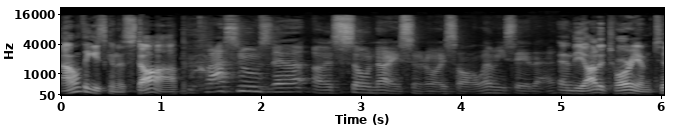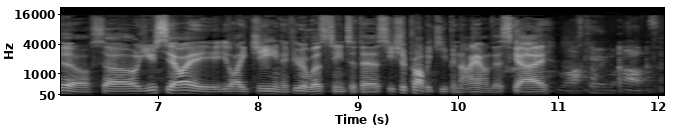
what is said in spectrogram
I don't think he's gonna stop. The classrooms there are so nice in Royce Hall. Let me say that. And the auditorium too. So UCLA, like Gene, if you're listening to this, you should probably keep an eye on this guy. Lock him up.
